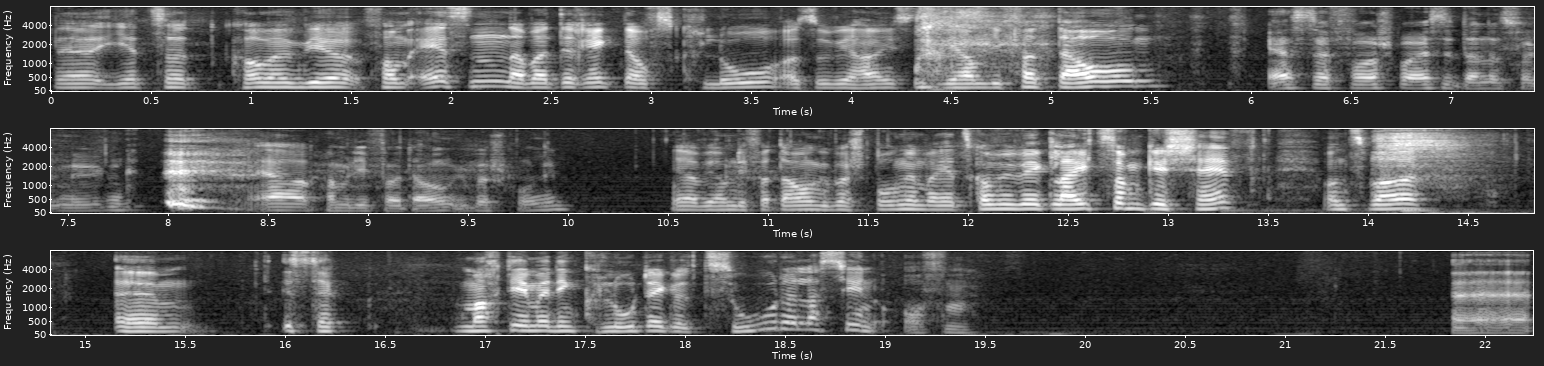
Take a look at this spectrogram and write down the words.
Ja, jetzt kommen wir vom Essen, aber direkt aufs Klo. Also wie heißt, wir haben die Verdauung. Erst der Vorspeise, dann das Vergnügen. Ja, Haben wir die Verdauung übersprungen? ja, wir haben die Verdauung übersprungen, weil jetzt kommen wir gleich zum Geschäft. Und zwar ähm, ist der, macht ihr immer den Klodeckel zu oder lasst ihr ihn offen, Äh,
